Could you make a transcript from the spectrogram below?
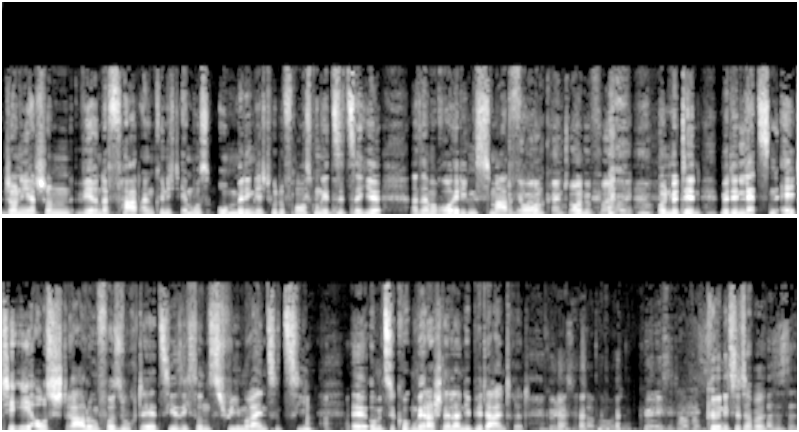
Johnny hat schon während der Fahrt angekündigt, er muss unbedingt gleich Tour de France gucken. Jetzt sitzt er hier an seinem räudigen Smartphone und, und mit den, mit den letzten LTE-Ausstrahlungen versucht er jetzt hier sich so einen Stream reinzuziehen, äh, um zu gucken, wer da schneller an die Pedalen tritt. Königsetappe heute. Königsetappe, was ist, Königsetappe. was ist das?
